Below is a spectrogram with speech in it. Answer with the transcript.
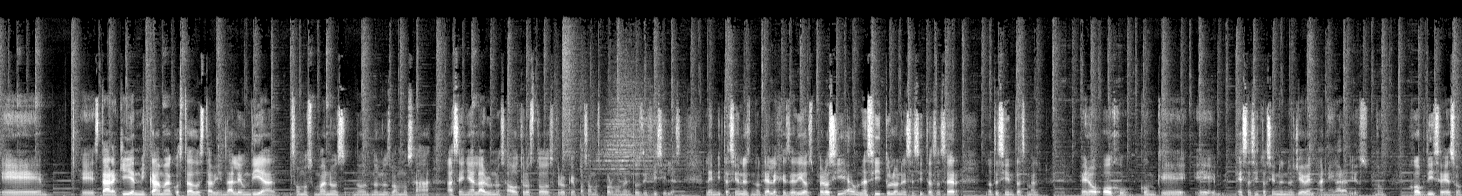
eh, estar aquí en mi cama acostado está bien, dale un día, somos humanos, no, nos vamos a, señalar unos a otros, todos creo que pasamos por momentos difíciles. La invitación es no te alejes de Dios, pero si aún así tú lo necesitas hacer, no te sientas mal. Pero ojo con que eh, esas situaciones nos lleven a negar a Dios. ¿no? Job dice eso,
